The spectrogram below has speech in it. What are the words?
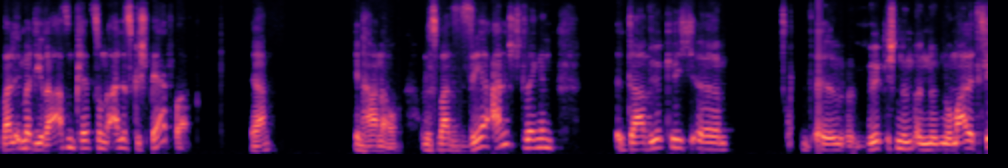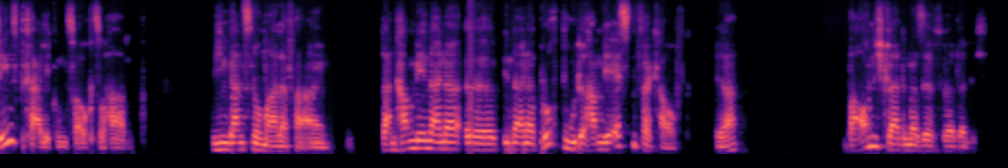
weil immer die Rasenplätze und alles gesperrt war. Ja, in Hanau. Und es war sehr anstrengend, da wirklich, äh, äh, wirklich eine, eine, normale Trainingsbeteiligung auch zu haben, wie ein ganz normaler Verein. Dann haben wir in einer, äh, in einer Bruchbude haben wir Essen verkauft. Ja? War auch nicht gerade immer sehr förderlich.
